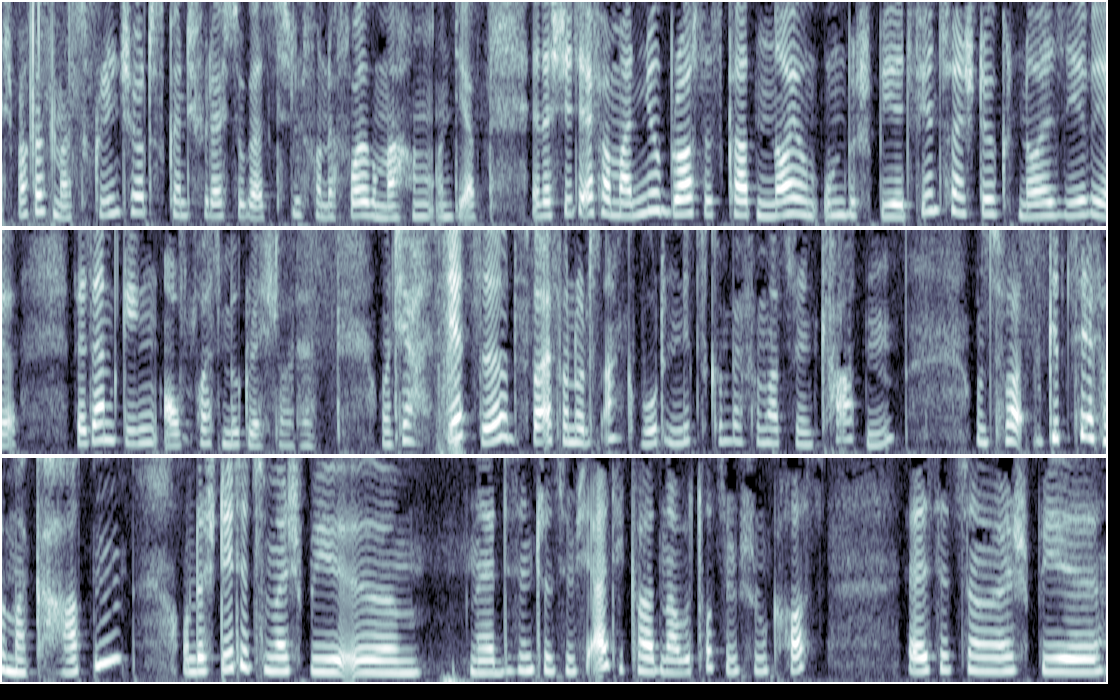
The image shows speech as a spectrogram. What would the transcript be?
ich mache das mal Screenshot. Das könnte ich vielleicht sogar als Titel von der Folge machen. Und ja, ja da steht ja einfach mal New Bros. Karten neu und unbespielt. 24 Stück, neue Serie. Versand gegen Aufpreis möglich, Leute. Und ja, jetzt, äh, das war einfach nur das Angebot. Und jetzt kommen wir einfach mal zu den Karten. Und zwar gibt es hier einfach mal Karten. Und da steht hier zum Beispiel, ähm, naja, die sind schon ziemlich alt, die Karten, aber trotzdem schon krass. Da ist jetzt zum Beispiel,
